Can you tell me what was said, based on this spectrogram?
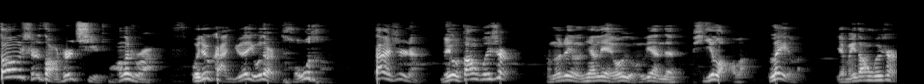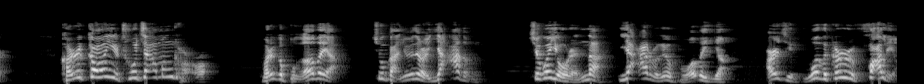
当时早晨起床的时候啊，我就感觉有点头疼，但是呢，没有当回事儿。可能这两天练游泳练的疲劳了，累了，也没当回事儿。可是刚一出家门口，我这个脖子呀，就感觉有点压的，就跟有人呢压着这个脖子一样，而且脖子根儿发凉。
